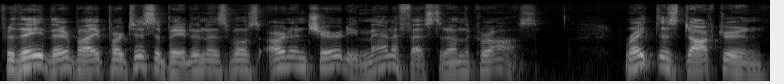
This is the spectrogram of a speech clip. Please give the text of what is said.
for they thereby participate in his most ardent charity manifested on the cross. Write this doctrine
